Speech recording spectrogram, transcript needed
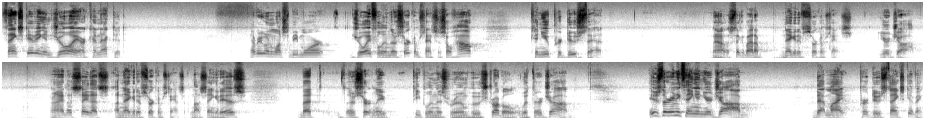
thanksgiving and joy are connected. Everyone wants to be more joyful in their circumstances. So, how can you produce that? Now, let's think about a negative circumstance your job. All right, let's say that's a negative circumstance. I'm not saying it is, but there's certainly people in this room who struggle with their job. Is there anything in your job that might produce thanksgiving?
